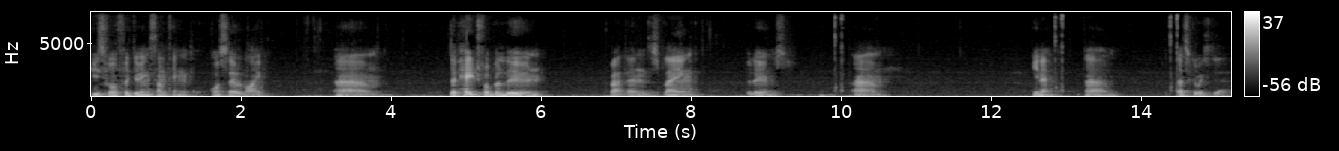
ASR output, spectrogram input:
useful for doing something also like um, the page for balloon, but then displaying balloons. Um, you know, um, that's a good way to do that.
